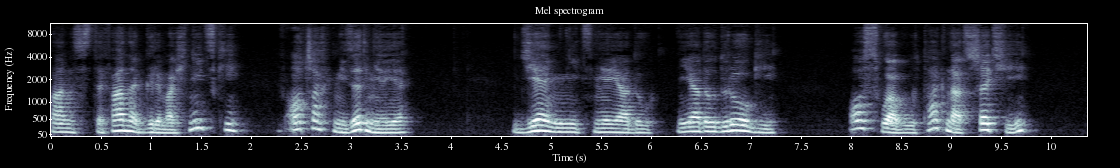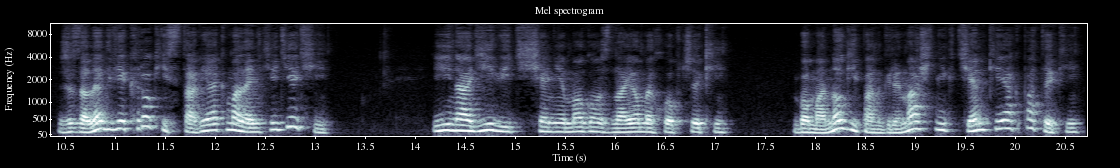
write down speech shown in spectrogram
Pan Stefanek Grymaśnicki w oczach mizernieje. Dzień nic nie jadł, nie jadł drugi. Osłabł tak na trzeci, że zaledwie kroki stawia jak maleńkie dzieci. I nadziwić się nie mogą znajome chłopczyki, bo ma nogi pan Grymaśnik cienkie jak patyki.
